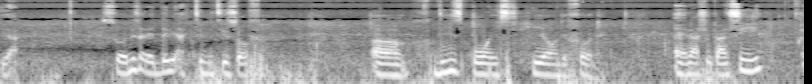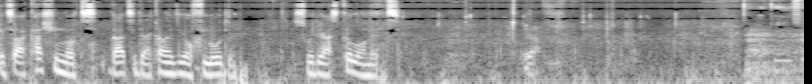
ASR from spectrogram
Yeah. So these are the daily activities of um, these boys here on the field. And as you can see, it's a cashew nut that they are currently offloading. So they are still on it. Yeah. Okay, so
